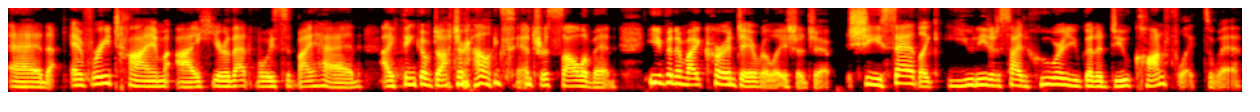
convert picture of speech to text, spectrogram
And every time I hear that voice in my head, I think of Dr. Alexandra Solomon, even in my current day relationship. She said, like, you need to decide who are you going to do conflict with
